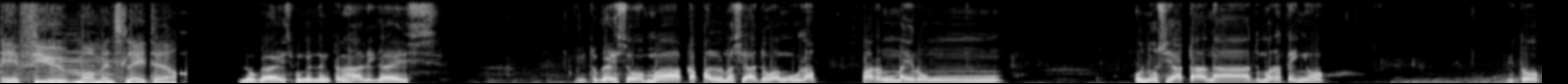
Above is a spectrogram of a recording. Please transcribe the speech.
A few moments later. Hello guys, magandang tanghali guys. Ito guys, oh, makapal masyado ang ulap. Parang mayroong unos yata na dumarating oh. Ito.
